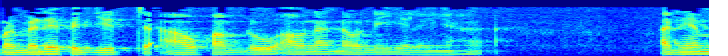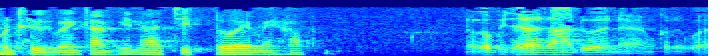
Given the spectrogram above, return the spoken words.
มันไม่ได้ไปยึดจะเอาความรู้เอานั่นเอานี่อะไรเงี้ยฮะอันนี้มันถือเป็นการพิจารณาจิตด้วยไหมครับแล้วก็พิจารณาด้วยนะก็เลยว่า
